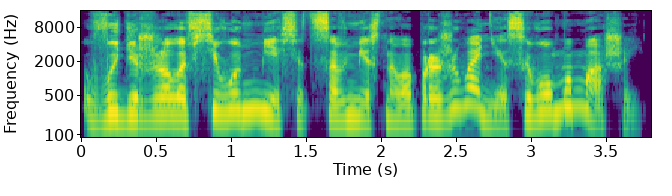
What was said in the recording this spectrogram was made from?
выдержала всего месяц совместного проживания с его мамашей.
